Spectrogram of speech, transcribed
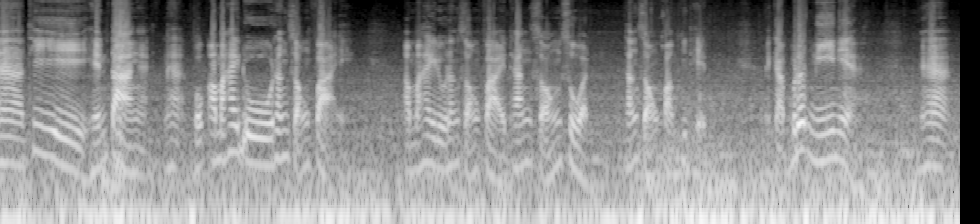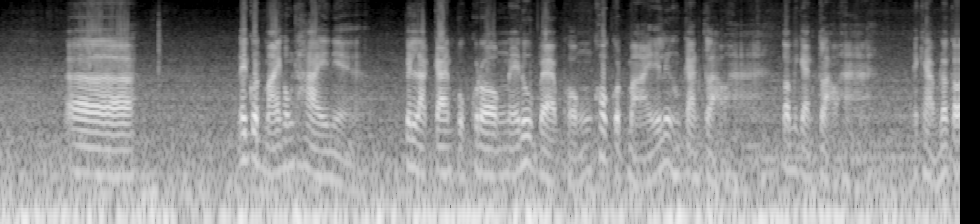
นะฮะที่เห็นต่างอะนะฮะผมเอามาให้ดูทั้งสองฝ่าย เอามาให้ดูทั้งสองฝ่ายทั้งสองส่วนทั้งสองความคิดเห็นนะครับเรื่องนี้เนี่ยนะฮะเอ่อ ในกฎหมายของไทยเนี่ยเป็นหลักการปกครองในรูปแบบของข้อกฎหมายในเรื่องของการกล่าวหา ต้องมีการกล่าวหานะครับแล้วก็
